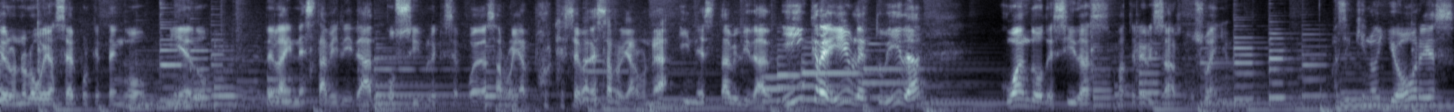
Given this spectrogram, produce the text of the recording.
pero no lo voy a hacer porque tengo miedo de la inestabilidad posible que se puede desarrollar, porque se va a desarrollar una inestabilidad increíble en tu vida cuando decidas materializar tu sueño. Así que no llores,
